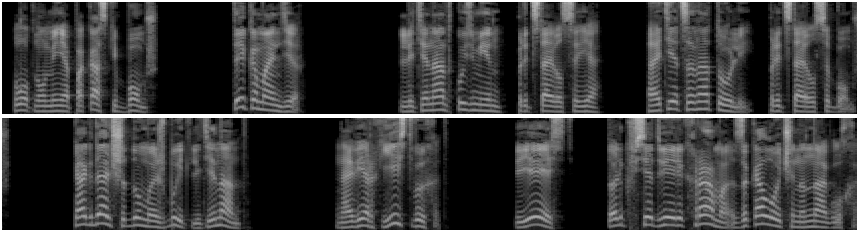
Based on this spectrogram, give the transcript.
— хлопнул меня по каске бомж. «Ты командир?» «Лейтенант Кузьмин», — представился я. «Отец Анатолий», — представился бомж. «Как дальше думаешь быть, лейтенант?» «Наверх есть выход?» «Есть. Только все двери храма заколочены наглухо.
